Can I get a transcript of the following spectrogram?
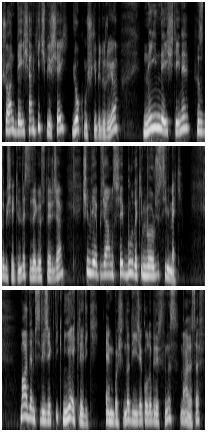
şu an değişen hiçbir şey yokmuş gibi duruyor. Neyin değiştiğini hızlı bir şekilde size göstereceğim. Şimdi yapacağımız şey buradaki merge'ü silmek. Madem silecektik niye ekledik en başında diyecek olabilirsiniz. Maalesef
